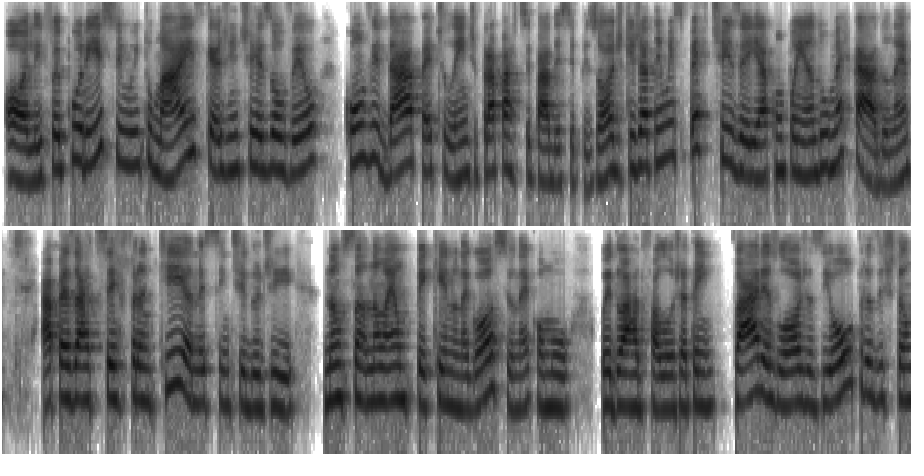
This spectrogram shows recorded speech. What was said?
Olha, e foi por isso e muito mais que a gente resolveu convidar a Petland para participar desse episódio, que já tem uma expertise aí acompanhando o mercado, né? Apesar de ser franquia nesse sentido de não, não é um pequeno negócio, né? Como o Eduardo falou, já tem várias lojas e outras estão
